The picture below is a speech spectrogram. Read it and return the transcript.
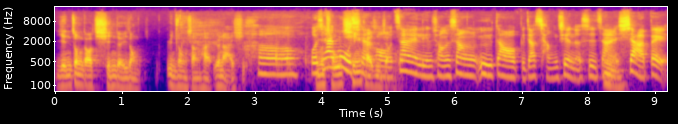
严重到轻的一种？运动伤害有哪一些？呃，我现在目前哦，在临床上遇到比较常见的是在下背、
